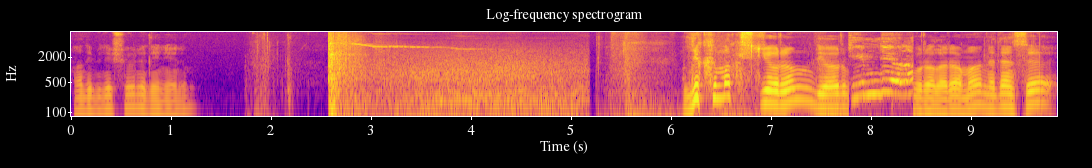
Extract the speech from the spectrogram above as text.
Hadi bir de şöyle deneyelim. Yıkmak istiyorum diyor Kim diyor lan? buraları ama nedense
